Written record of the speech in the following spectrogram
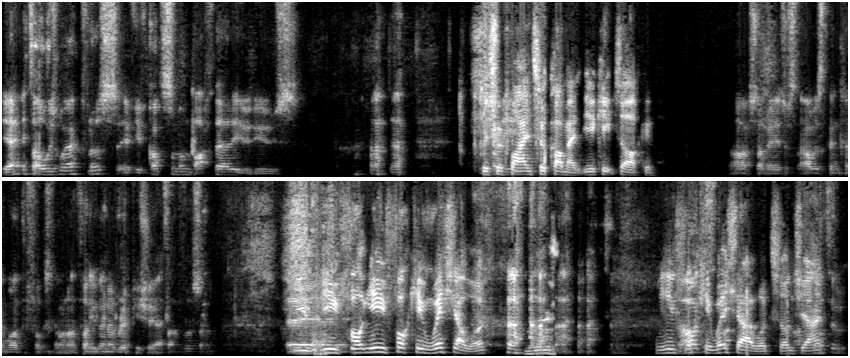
yeah, it's always worked for us. If you've got someone back there who's just replying to a comment, you keep talking. Oh, sorry. I just I was thinking, what the fuck's going on? I thought you were going to rip your shirt off or something. You, uh, you, fu- you fucking wish I would. you fucking wish I would, sunshine. I thought, it,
